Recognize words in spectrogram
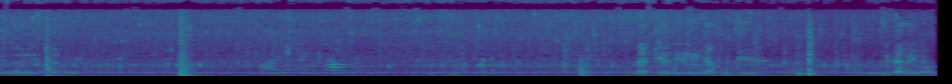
দুইবারে ইচ্ছা হয় রাখিয়া দিলে এইটা ফুটে রুগী দেখাইলাম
